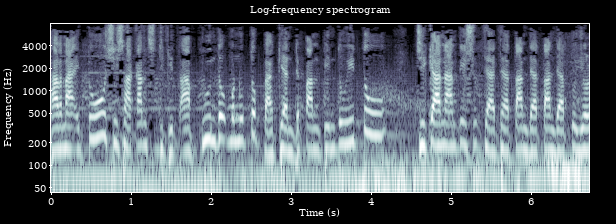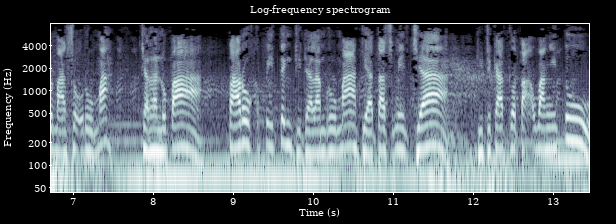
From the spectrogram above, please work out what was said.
Karena itu sisakan sedikit abu untuk menutup bagian depan pintu itu. Jika nanti sudah ada tanda-tanda tuyul masuk rumah, jangan lupa taruh kepiting di dalam rumah di atas meja di dekat kotak uang itu.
